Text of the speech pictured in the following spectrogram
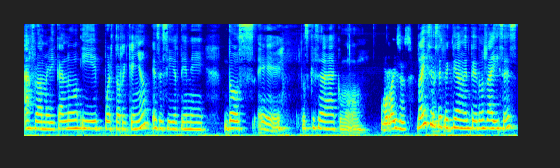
afroamericano y puertorriqueño, es decir, tiene dos... Eh, pues que será como... Como raíces. Raíces, efectivamente, dos raíces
